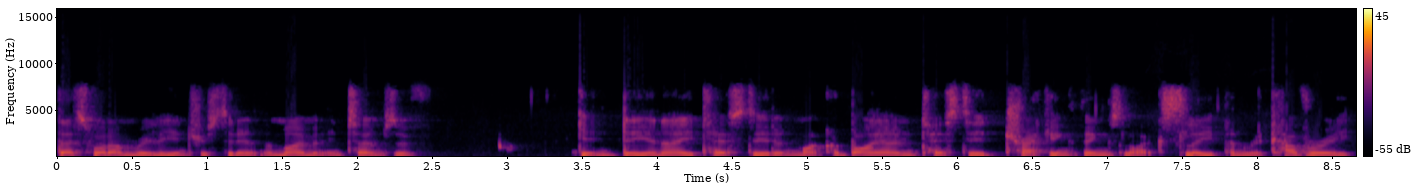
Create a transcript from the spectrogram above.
that's what I'm really interested in at the moment in terms of getting DNA tested and microbiome tested, tracking things like sleep and recovery,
